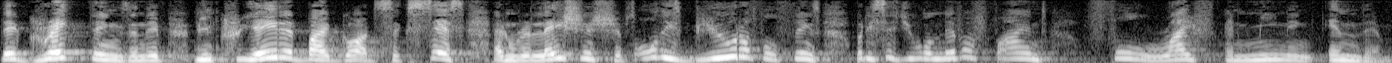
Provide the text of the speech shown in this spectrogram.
They're great things and they've been created by God success and relationships, all these beautiful things. But he says, You will never find full life and meaning in them.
